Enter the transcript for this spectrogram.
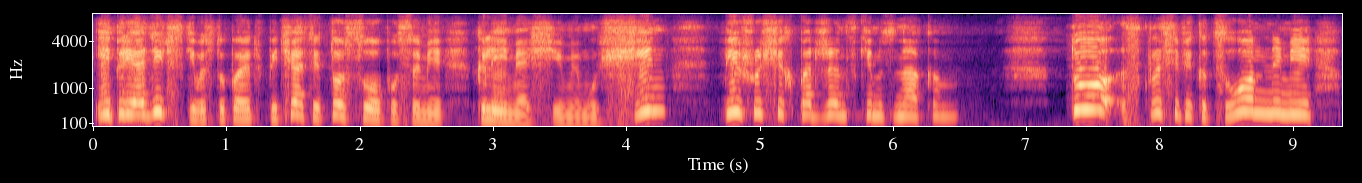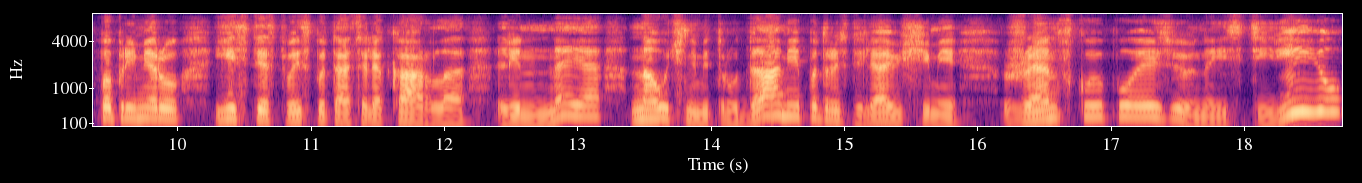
и периодически выступает в печати то с опусами, клеймящими мужчин, пишущих под женским знаком, то с классификационными, по примеру естествоиспытателя Карла Линнея, научными трудами, подразделяющими женскую поэзию на истерию,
